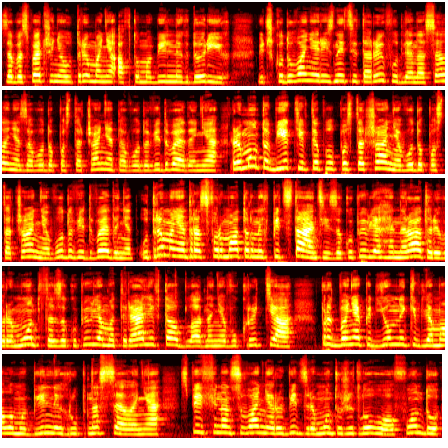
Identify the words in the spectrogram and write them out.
забезпечення утримання автомобільних доріг, відшкодування різниці тарифу для населення за водопостачання та водовідведення, ремонт об'єктів теплопостачання, водопостачання, водовідведення, утримання трансформаторних підстанцій, закупівля генераторів, ремонт та закупівля матеріалів та обладнання в укриття, придбання підйомників для маломобільних груп населення, співфінансування робіт з ремонту житлового фонду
